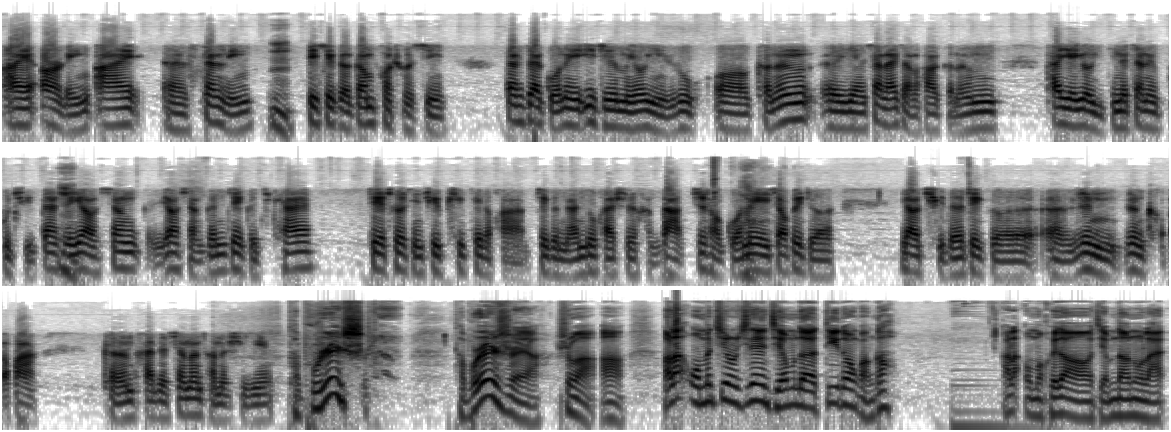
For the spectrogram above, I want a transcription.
I 二零 i 呃三零嗯这些个钢炮车型，但是在国内一直没有引入。呃，可能呃眼下来讲的话，可能它也有一定的战略布局，但是要相要想跟这个 GTI 这些车型去 PK 的话，这个难度还是很大。至少国内消费者要取得这个呃认认可的话，可能还得相当长的时间。他不认识，他不认识呀，是吧？啊，好了，我们进入今天节目的第一段广告。好了，我们回到节目当中来，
